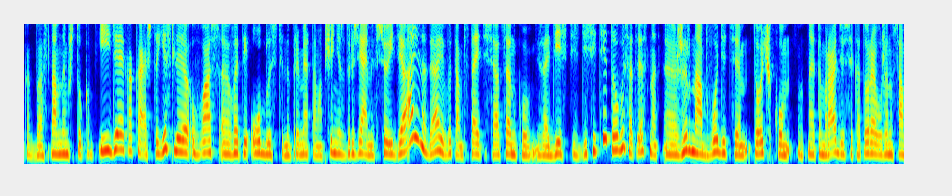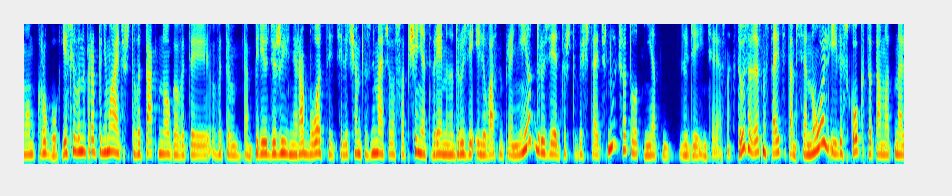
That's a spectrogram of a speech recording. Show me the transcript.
как бы, основным штукам. И идея какая, что если у вас э, в этой области, например, там, общение с друзьями, друзьями все идеально, да, и вы там ставите себе оценку, не знаю, 10 из 10, то вы, соответственно, э, жирно обводите точку вот на этом радиусе, которая уже на самом кругу. Если вы, например, понимаете, что вы так много в, этой, в этом там, периоде жизни работаете или чем-то занимаетесь, у вас вообще нет времени на друзей, или у вас, например, нет друзей, то, что вы считаете, ну, что-то вот нет людей интересно, то вы, соответственно, ставите там себе 0 или сколько-то там от 0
